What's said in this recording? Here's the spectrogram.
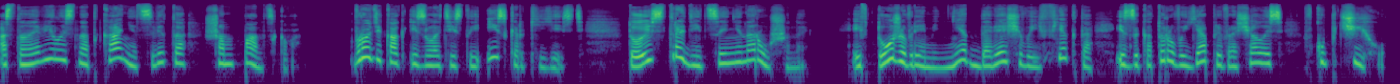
остановилась на ткани цвета шампанского. Вроде как и золотистые искорки есть, то есть традиции не нарушены. И в то же время нет давящего эффекта, из-за которого я превращалась в купчиху.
